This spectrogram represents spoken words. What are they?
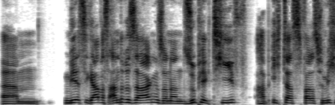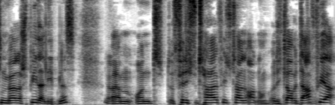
ähm, mir ist egal, was andere sagen, sondern subjektiv habe ich das, war das für mich ein Mörderspielerlebnis. Ja. Ähm, und finde ich total, finde ich total in Ordnung. Und ich glaube, dafür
